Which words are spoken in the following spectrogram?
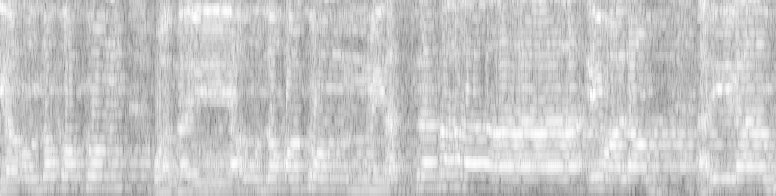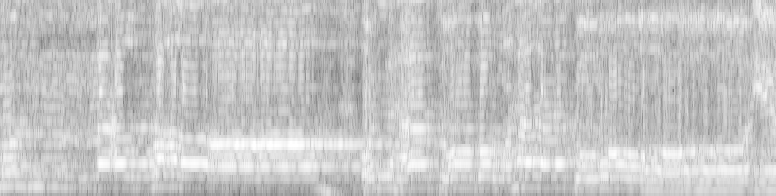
يرزقكم ومن يرزقكم من السماء والأرض أإله مع الله قل هاتوا برهانكم إن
